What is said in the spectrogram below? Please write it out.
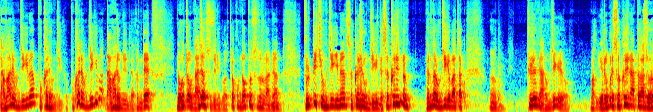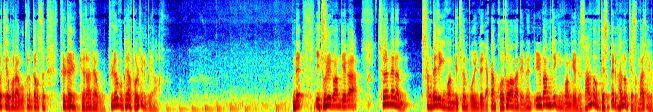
남한이 움직이면 북한이 움직이고 북한이 움직이면 남한이 움직인다. 근데 이거 조금 낮은 수준이고 조금 높은 수준으로 가면 불빛이 움직이면 스크린이 움직이는데 스크린은 백날 움직여봤자 어, 필름이 안 움직여요. 막 여러분이 스크린 앞에 가서 이렇게 해보라고 그런다고 해서 필름이 변하냐고. 필름은 그냥 돌리는 거야. 근데 이 둘의 관계가 처음에는 상대적인 관계처럼 보이는데 약간 고도화가 되면 일방적인 관계에 대해서 한 놈 계속 때리고 한 놈 계속 맞아요.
